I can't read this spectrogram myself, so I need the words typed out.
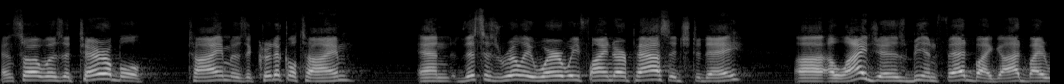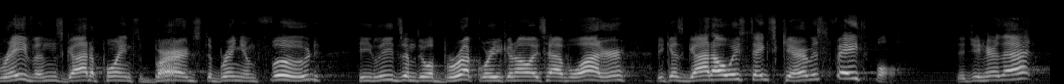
And so it was a terrible time, it was a critical time. And this is really where we find our passage today. Uh, Elijah is being fed by God by ravens. God appoints birds to bring him food. He leads him to a brook where he can always have water because God always takes care of his faithful. Did you hear that?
